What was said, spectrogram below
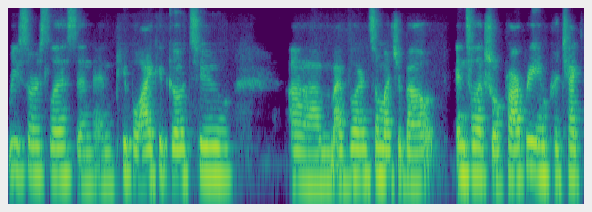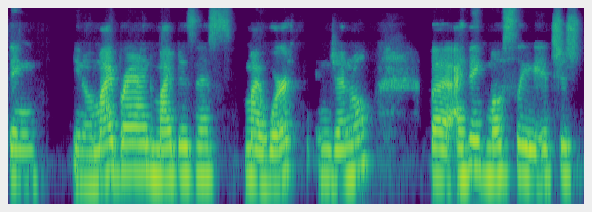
resource list and, and people I could go to. Um, I've learned so much about intellectual property and protecting, you know, my brand, my business, my worth in general. But I think mostly it's just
